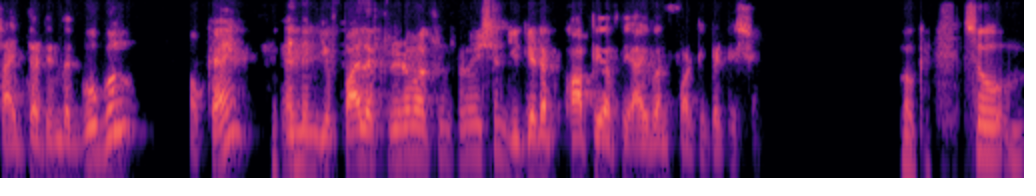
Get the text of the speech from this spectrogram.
type that in the Google, okay? And then you file a Freedom of Information, you get a copy of the I-140 petition. Okay. So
